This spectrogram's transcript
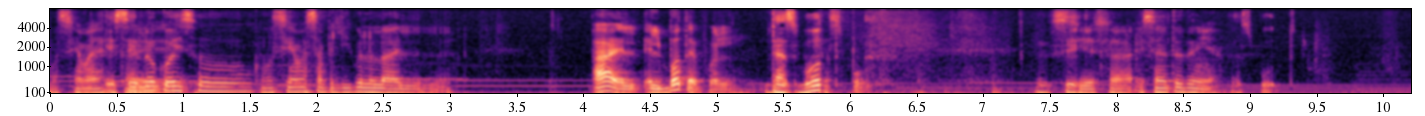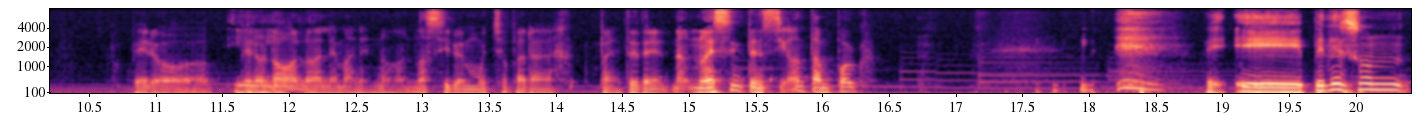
¿Cómo se llama? Ese loco hizo. ¿Cómo se llama esa película? La, el... Ah, el, el bote, pues. El... Das Boot. Sí. esa, esa entretenida. Das Boot. Pero, pero no, los alemanes no, no sirven mucho para, para entretener. No, no es su intención tampoco. Eh, eh, Peterson,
